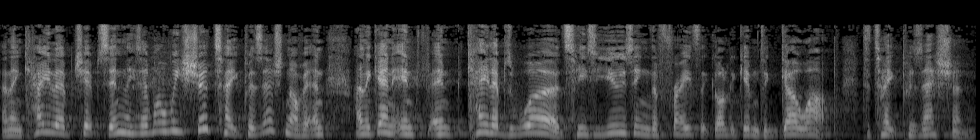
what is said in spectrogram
And then Caleb chips in. he said, Well, we should take possession of it. And, and again, in, in Caleb's words, he's using the phrase that God had given to go up, to take possession.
